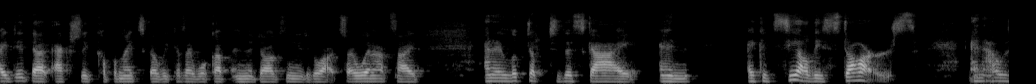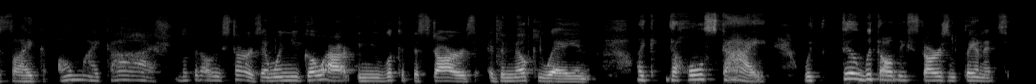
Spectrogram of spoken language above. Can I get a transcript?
I did that actually a couple nights ago because I woke up and the dogs needed to go out. So I went outside and I looked up to the sky and I could see all these stars. And I was like, oh my gosh, look at all these stars. And when you go out and you look at the stars, eh, the Milky Way, and like the whole sky with filled with all these stars and planets,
